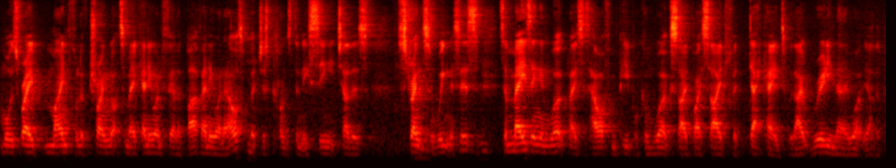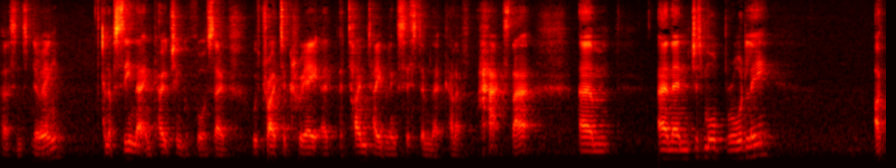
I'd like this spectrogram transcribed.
I'm always very mindful of trying not to make anyone feel above anyone else, but just constantly seeing each other's strengths and weaknesses. It's amazing in workplaces how often people can work side by side for decades without really knowing what the other person's doing. Yeah. And I've seen that in coaching before, so we've tried to create a, a timetabling system that kind of hacks that. Um, and then just more broadly, I've,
